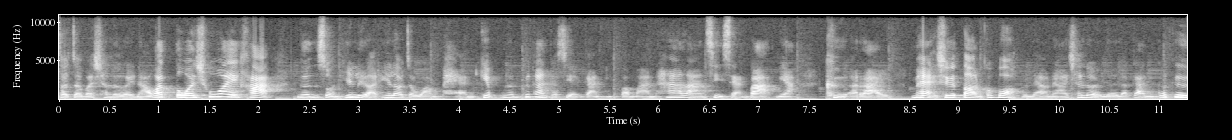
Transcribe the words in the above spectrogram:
เราจะมาเฉลยนะว่าตัวช่วยค่ะ เงินส่วนที่เหลือที่เราจะวางแผนเก็บเงินเพื่อการเกษียณกันอีกประมาณ5ล้าน4แสนบาทเนี่ยคืออะไรแม่ชื่อตอนก็บอกอยู่แล้วนะเฉลยเลยละกันก็คือ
